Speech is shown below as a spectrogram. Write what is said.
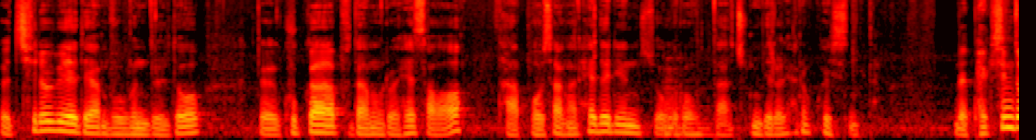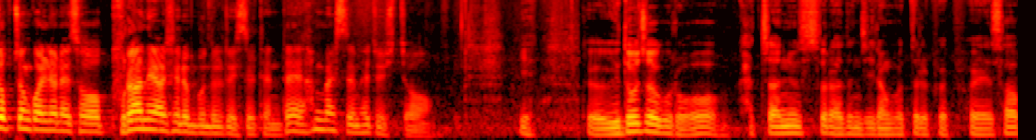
그 치료비에 대한 부분들도 그 국가 부담으로 해서 다 보상을 해드리는 쪽으로 다 준비를 해놓고 있습니다. 네, 백신 접종 관련해서 불안해하시는 분들도 있을 텐데 한 말씀 해주시죠. 그 의도적으로 가짜 뉴스라든지 이런 것들을 배포해서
